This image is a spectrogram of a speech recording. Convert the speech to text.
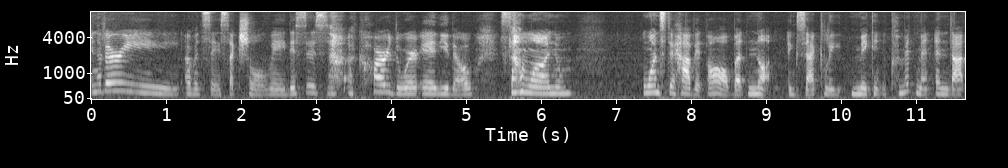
in a very I would say sexual way. This is a card wherein you know someone wants to have it all but not exactly making a commitment and that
